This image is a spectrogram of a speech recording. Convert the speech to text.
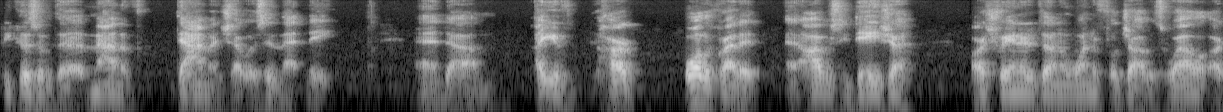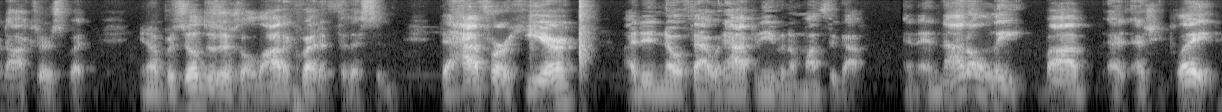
because of the amount of damage that was in that knee. And um, I give Harp all the credit. And obviously, Deja, our trainer, done a wonderful job as well, our doctors. But, you know, Brazil deserves a lot of credit for this. And to have her here, I didn't know if that would happen even a month ago. And, and not only, Bob, as she played,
